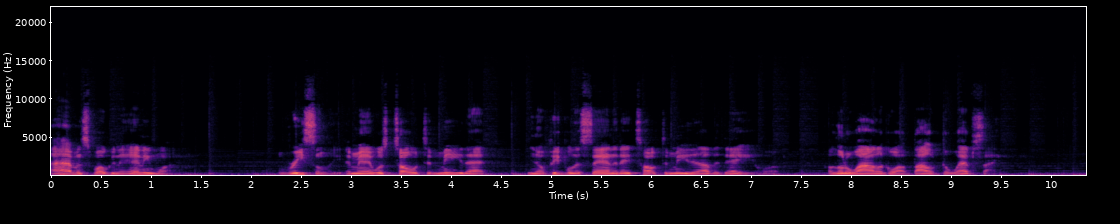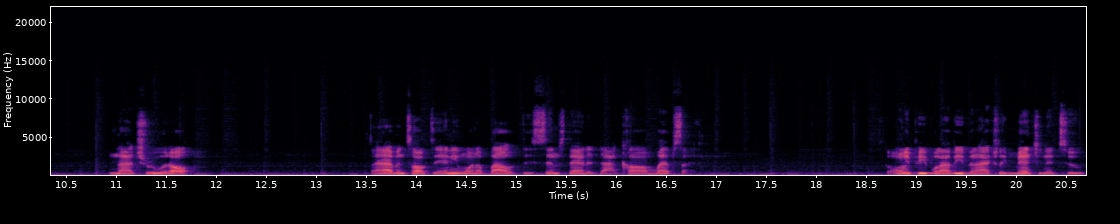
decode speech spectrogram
I haven't spoken to anyone recently. I mean, it was told to me that, you know, people are saying that they talked to me the other day or a little while ago about the website. Not true at all. I haven't talked to anyone about the simstandard.com website. The only people I've even actually mentioned it to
